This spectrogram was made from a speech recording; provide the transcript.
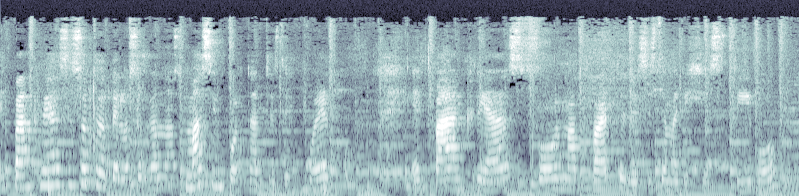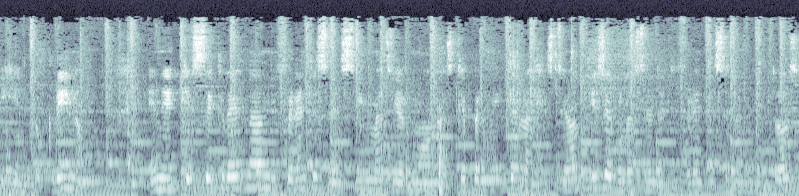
El páncreas es otro de los órganos más importantes del cuerpo. El páncreas forma parte del sistema digestivo y endocrino, en el que se crean diferentes enzimas y hormonas que permiten la gestión y regulación de diferentes elementos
